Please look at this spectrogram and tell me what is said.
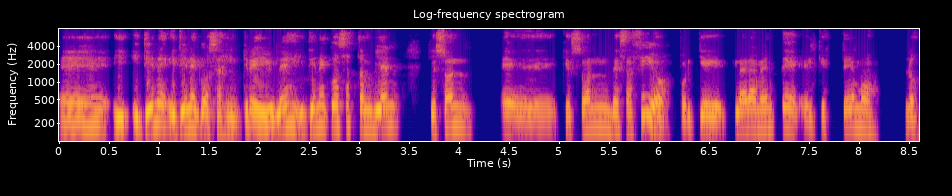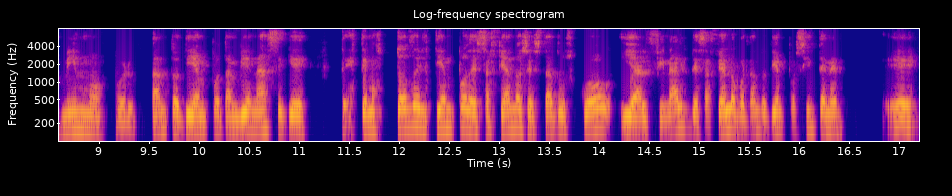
Eh, y, tiene, y tiene cosas increíbles y tiene cosas también que son, eh, que son desafíos, porque claramente el que estemos los mismos por tanto tiempo también hace que estemos todo el tiempo desafiando ese status quo y al final desafiarlo por tanto tiempo sin tener eh,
